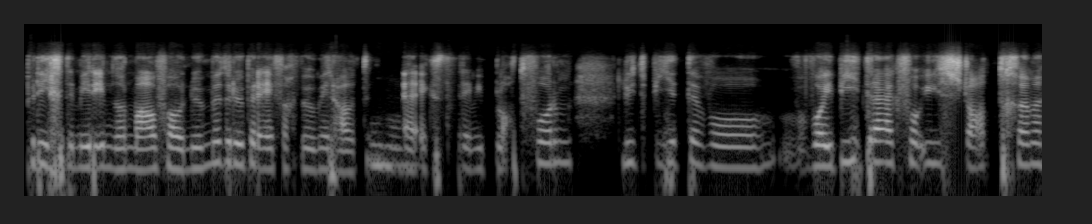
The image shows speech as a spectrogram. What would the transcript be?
berichten wir im Normalfall nicht mehr darüber, einfach weil wir halt mhm. eine extreme Plattform Leute bieten, wo, wo in Beiträgen von uns stattkommen,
